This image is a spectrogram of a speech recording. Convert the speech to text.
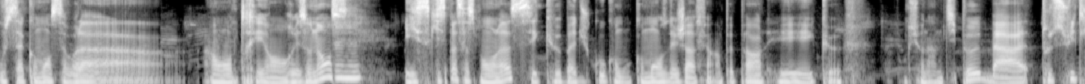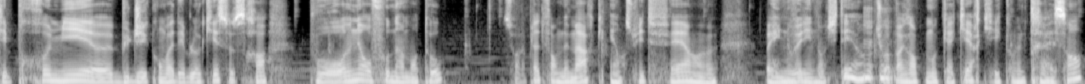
où ça commence à, voilà, à, à entrer en résonance. Mhm. Et ce qui se passe à ce moment-là, c'est que bah, du coup, quand on commence déjà à faire un peu parler et que fonctionne un petit peu, bah, tout de suite, les premiers euh, budgets qu'on va débloquer, ce sera pour revenir au fondamentaux sur la plateforme de marque et ensuite faire euh, bah, une nouvelle identité. hein. Tu vois, par exemple, Mokaker, qui est quand même très récent,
